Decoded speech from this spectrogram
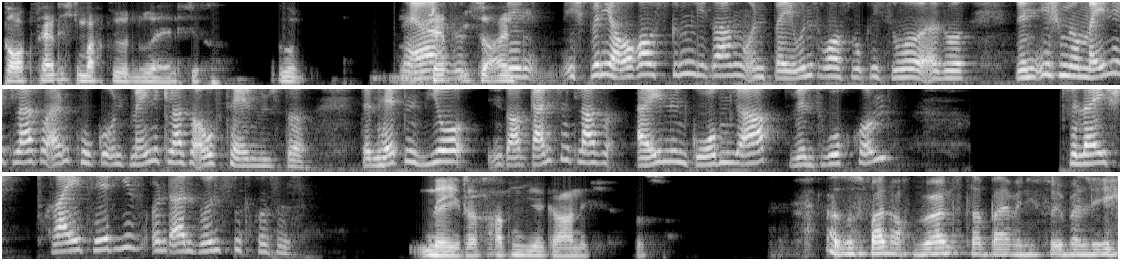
dort fertig gemacht würden oder ähnliches. Also, Naja, schätze also ich so ein. wenn, ich bin ja auch aufs Gym gegangen und bei uns war es wirklich so, also wenn ich mir meine Klasse angucke und meine Klasse aufteilen müsste, dann hätten wir in der ganzen Klasse einen Gordon gehabt, wenn es hochkommt. Vielleicht drei Teddys und ansonsten Chrises. Nee, das hatten wir gar nicht. Das, Also es waren auch Worns dabei, wenn ich so überlege.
